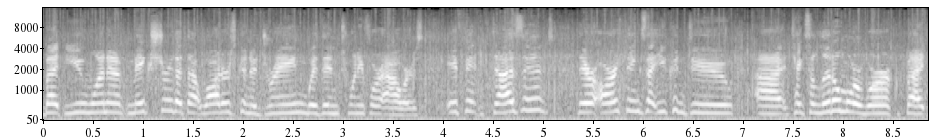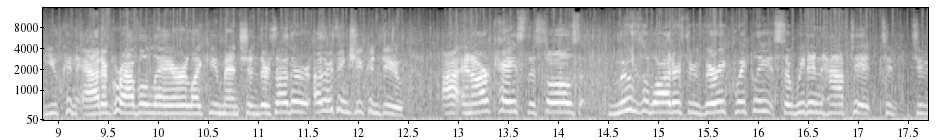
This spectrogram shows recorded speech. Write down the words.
but you want to make sure that that water is going to drain within 24 hours. If it doesn't, there are things that you can do. Uh, it takes a little more work, but you can add a gravel layer, like you mentioned. There's other other things you can do. Uh, in our case, the soils moved the water through very quickly, so we didn't have to, to, to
